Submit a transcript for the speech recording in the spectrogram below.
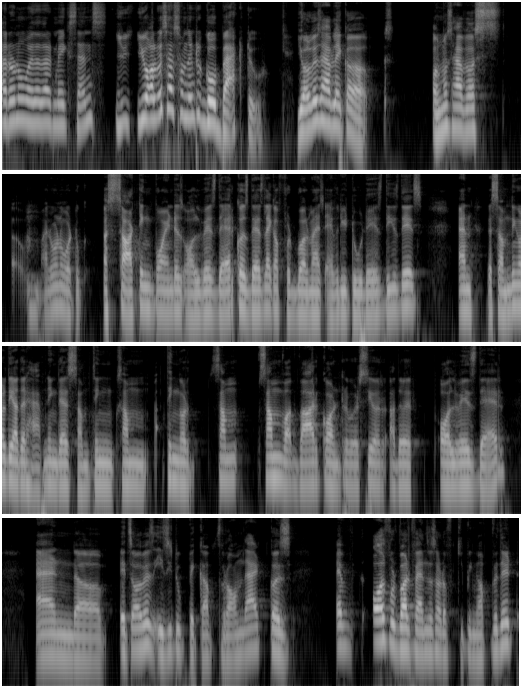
i don't know whether that makes sense. You you always have something to go back to. You always have like a almost have a um, don't know what to a starting point is always there because there's like a football match every two days these days and there's something or the other happening. There's something something or some some wa- war controversy or other always there and uh, it's always easy to pick up from that because ev- all football fans are sort of keeping up with it.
